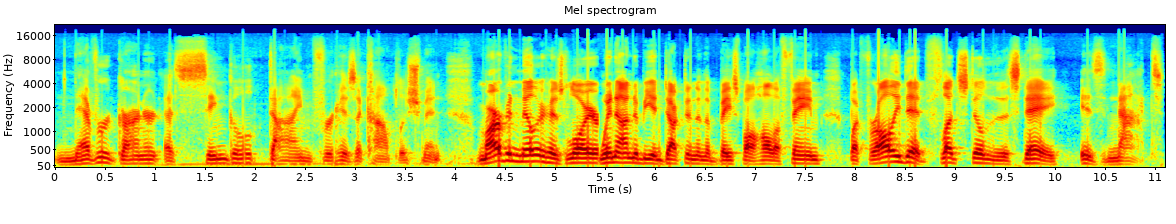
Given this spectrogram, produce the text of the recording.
never garnered a single dime for his accomplishment. Marvin Miller, his lawyer, went on to be inducted in the Baseball Hall of Fame, but for all he did, Flood still to this day is not.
